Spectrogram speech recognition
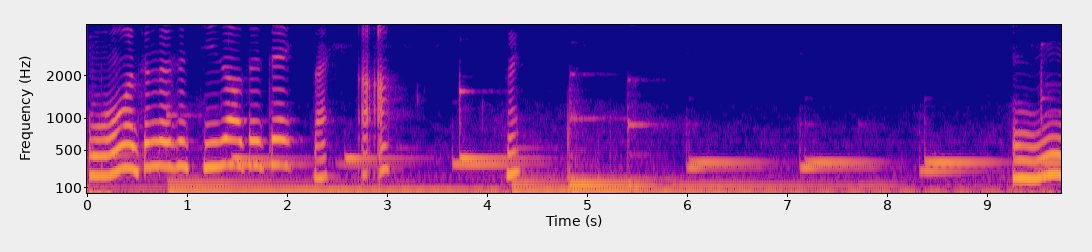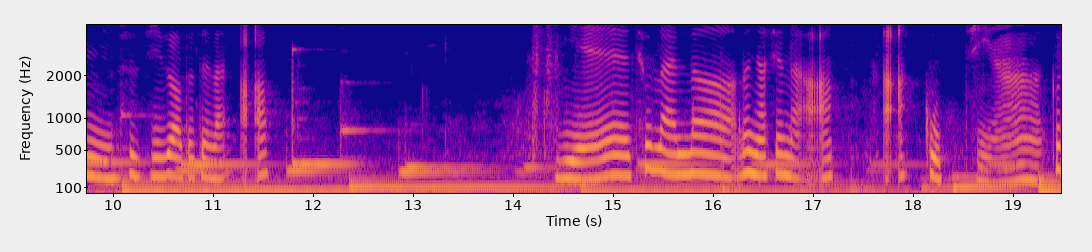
哦，真的是肌肉，对不对？来啊啊，是肌肉，对不对？来啊啊，耶，出来了。那你要先来啊啊啊啊，骨架，骨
